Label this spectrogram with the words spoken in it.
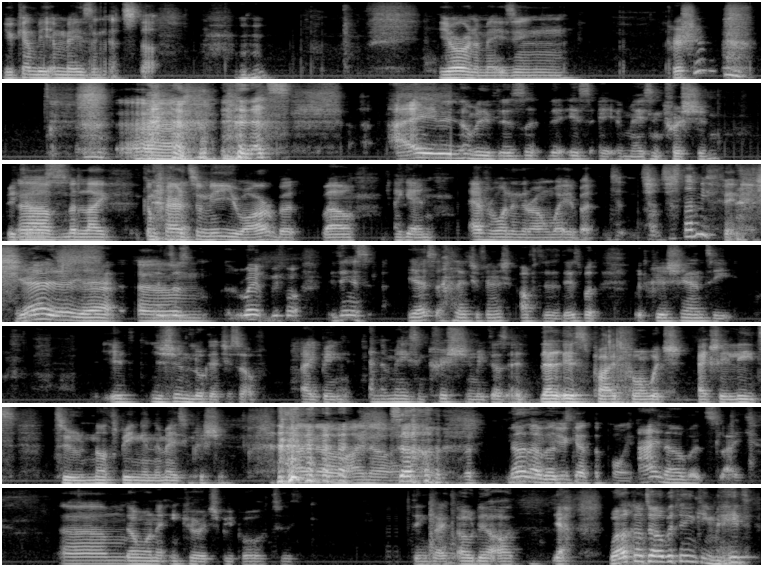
you can be amazing at stuff. hmm You're an amazing Christian. uh, that's. I don't believe there's a, there is a amazing Christian uh, because but like compared to me, you are. But well, again, everyone in their own way. But j- j- just let me finish. yeah, yeah, yeah. It's just- Um, Wait, before the thing is, yes, I'll let you finish after this. But with Christianity, it you shouldn't look at yourself like being an amazing Christian because it, that is prideful, which actually leads to not being an amazing Christian. I know, I know. I So- know, but No, no, but- you get the point. I know, but it's like Um, don't want to encourage people to think like, oh, they are. Yeah, welcome to overthinking, mate.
